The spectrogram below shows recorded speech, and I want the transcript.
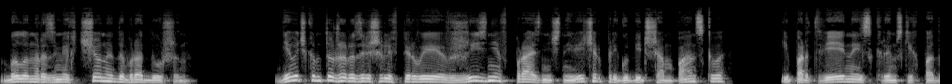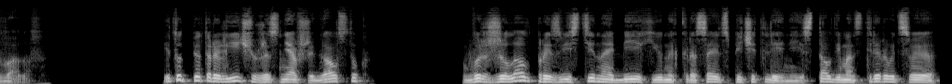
Был он размягчен и добродушен. Девочкам тоже разрешили впервые в жизни в праздничный вечер пригубить шампанского и портвейна из крымских подвалов. И тут Петр Ильич, уже снявший галстук, возжелал произвести на обеих юных красавиц впечатление и стал демонстрировать свое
